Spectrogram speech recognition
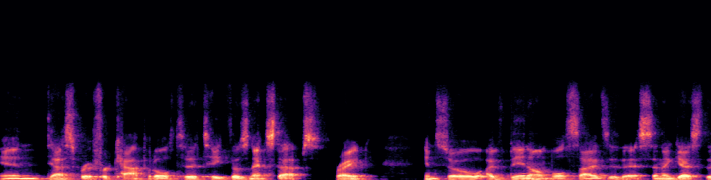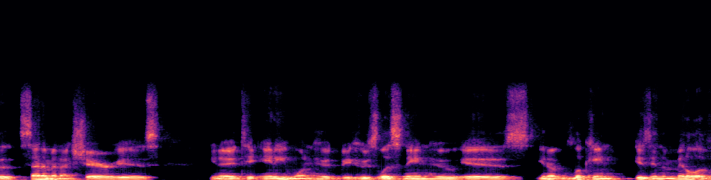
and desperate for capital to take those next steps, right? And so I've been on both sides of this. And I guess the sentiment I share is, you know, to anyone who'd be who's listening, who is, you know, looking is in the middle of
